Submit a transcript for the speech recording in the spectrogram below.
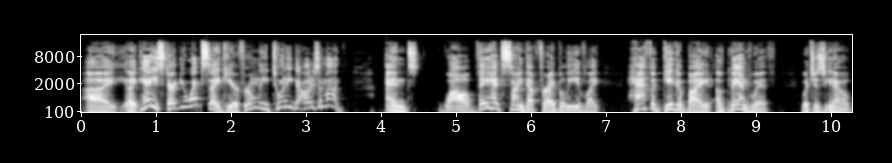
uh, like, hey, start your website here for only $20 a month. And while they had signed up for, I believe, like half a gigabyte of bandwidth, which is, you know,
